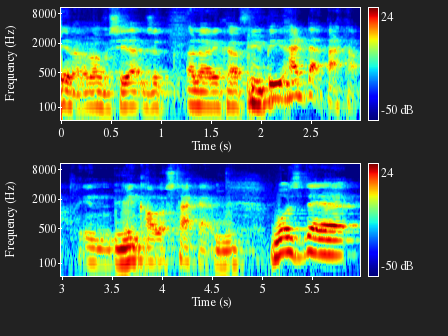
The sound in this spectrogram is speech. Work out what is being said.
you know, and obviously that was a, a learning curve for you, but you had that backup in, Mm-hmm. in Carlos Takam. Was there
